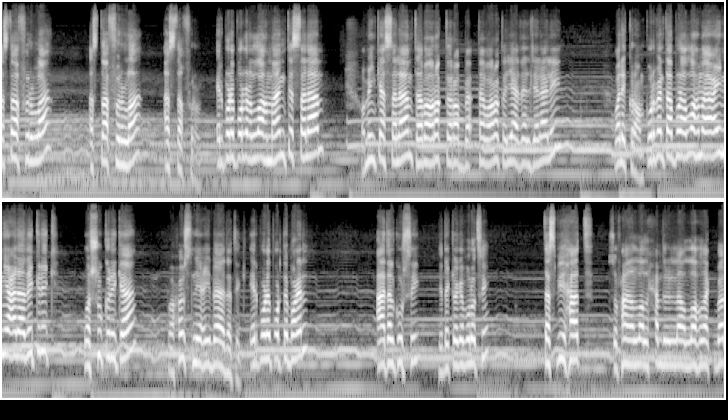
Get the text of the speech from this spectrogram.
আস্তাগফিরুল্লাহ আস্তাকফিরুল্লাহ আস্তাকফিরুল এরপরে পড়বেন আল্লাহ মানতে সালাম ওমিনকা সালাম তাবারক তাবারক ইয়া যাল জালালি ওয়াল ইকরাম। পড়বেন তারপর আল্লাহ মা আইনি আলা যিকরিক ও শুকরিকা ওয়া হুসনি ইবাদাতিক। এরপরে পড়তে পারেন, আয়াতুল কুরসি, যেটা একটু আগে বলেছি। সুফান আল্লাহ আলহামদুলিল্লাহ, আল্লাহু আকবার,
